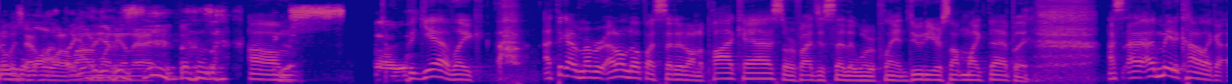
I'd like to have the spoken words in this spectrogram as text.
it Someone was a definitely lot. won a Like, lot I of think money it on that. it was like- Um, but yeah, like I think I remember. I don't know if I said it on a podcast or if I just said that when we were playing duty or something like that. But I made it kind of like an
